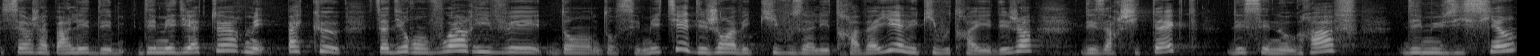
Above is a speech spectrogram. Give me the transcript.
Serge a parlé des, médiateurs, mais pas que. C'est-à-dire, on voit arriver dans, ces métiers des gens avec qui vous allez travailler, avec qui vous travaillez déjà, des architectes, des scénographes, des musiciens,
